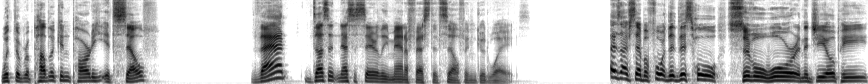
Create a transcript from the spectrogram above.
with the Republican Party itself, that doesn't necessarily manifest itself in good ways. As I've said before, that this whole civil war in the GOP,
